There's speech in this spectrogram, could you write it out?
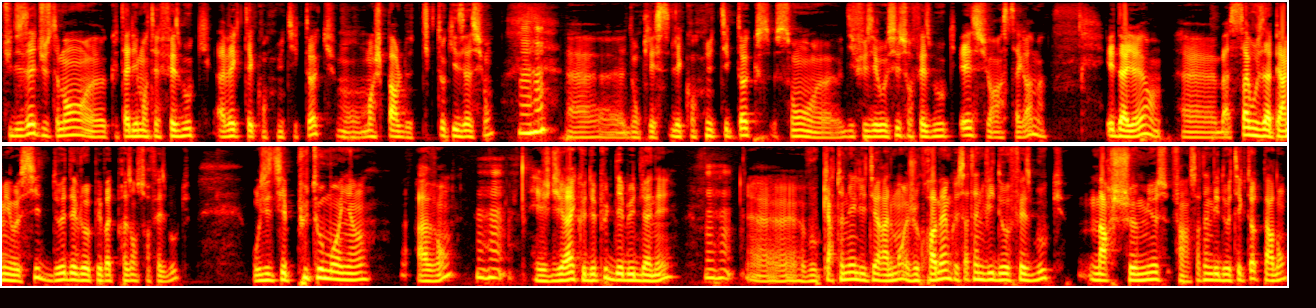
Tu disais justement euh, que tu alimentais Facebook avec tes contenus TikTok. moi, je parle de TikTokisation. Mmh euh, donc, les, contenus TikTok sont euh, diffusés aussi sur Facebook et sur Instagram. Et d'ailleurs, bah, ça vous a permis aussi de développer votre présence sur Facebook. Vous étiez plutôt moyen avant. Mmh et je dirais que depuis le début de l'année, mmh vous cartonnez littéralement. Et je crois même que certaines vidéos Facebook marchent mieux, enfin, certaines vidéos TikTok, pardon,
